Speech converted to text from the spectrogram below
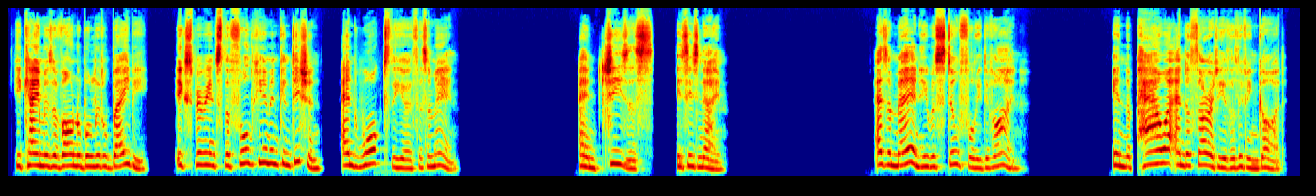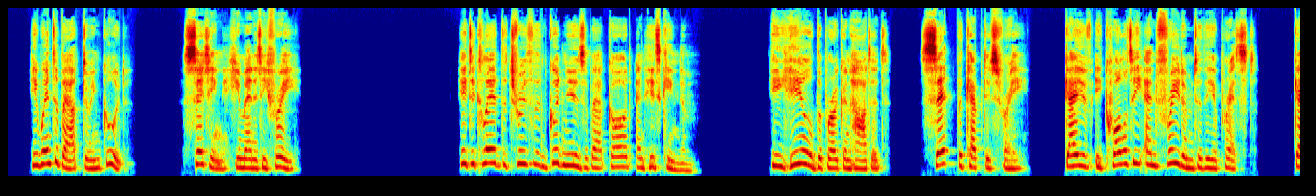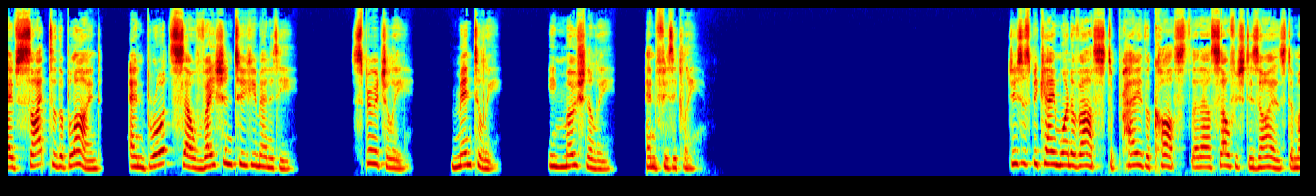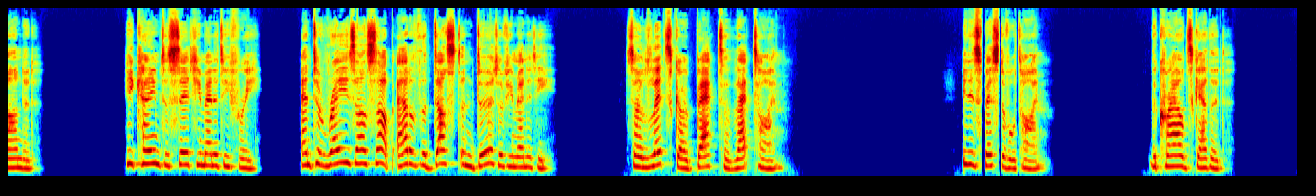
He came as a vulnerable little baby, experienced the full human condition, and walked the earth as a man. And Jesus is his name. As a man, he was still fully divine. In the power and authority of the living God, he went about doing good, setting humanity free. He declared the truth and good news about God and His kingdom. He healed the broken-hearted, set the captives free, gave equality and freedom to the oppressed, gave sight to the blind, and brought salvation to humanity, spiritually, mentally, emotionally, and physically. Jesus became one of us to pay the cost that our selfish desires demanded. He came to set humanity free and to raise us up out of the dust and dirt of humanity. So let's go back to that time. It is festival time. The crowds gathered.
